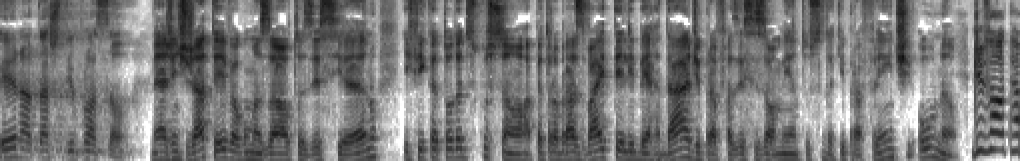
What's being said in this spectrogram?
e na taxa de inflação. Né, a gente já teve algumas altas esse ano e fica toda a discussão. A Petrobras vai ter liberdade para fazer esses aumentos daqui para frente ou não? De volta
